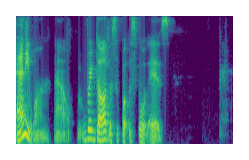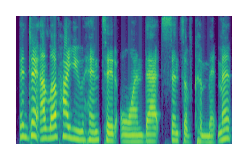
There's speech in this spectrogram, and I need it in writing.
anyone now regardless of what the sport is and Jane, I love how you hinted on that sense of commitment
